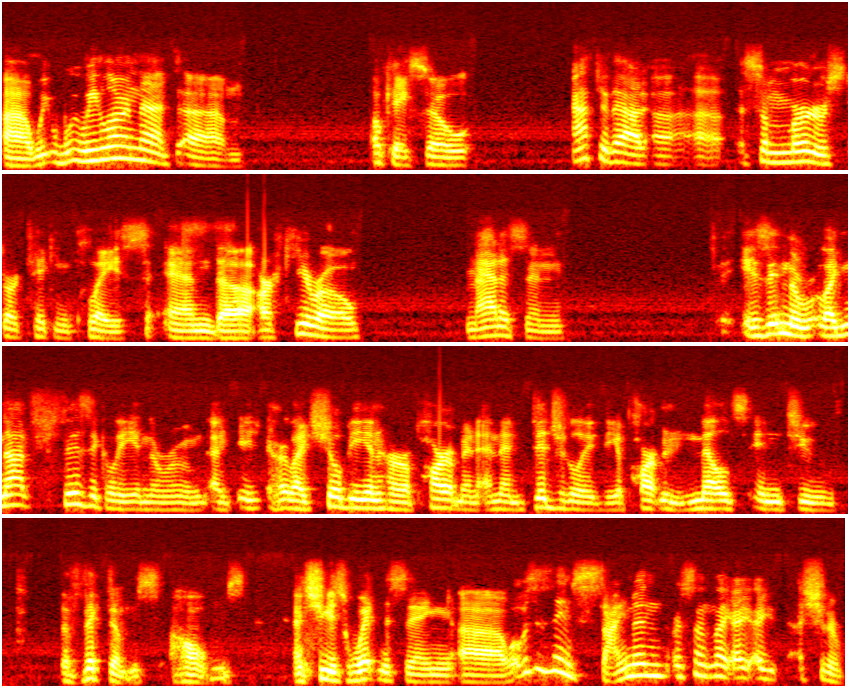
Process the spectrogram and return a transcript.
uh, we we learned that. Um, okay, so after that, uh, uh, some murders start taking place, and uh, our hero, Madison, is in the like not physically in the room. Like, it, her like she'll be in her apartment, and then digitally the apartment melts into the victims' homes and she is witnessing uh, what was his name simon or something like I, I should have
